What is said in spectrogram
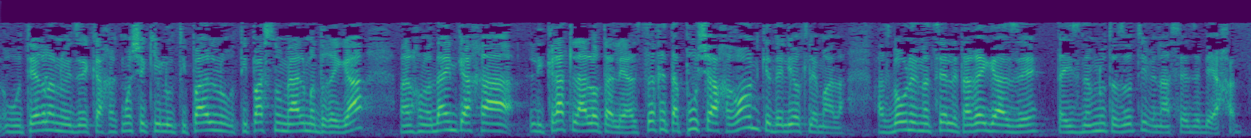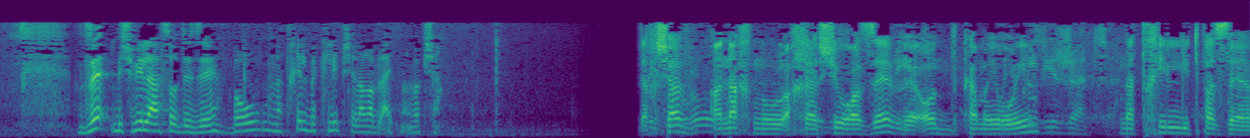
הוא תיאר לנו את זה ככה, כמו שכאילו טיפלנו, טיפסנו מעל מדרגה, ואנחנו עדיין ככה לקראת לעלות עליה. אז צריך את הפוש האחרון כדי להיות למעלה. אז בואו ננצל את הרגע הזה, את ההזדמנות הזאת, ונעשה את זה ביחד. ובשביל לעשות את זה, בואו נתחיל בקליפ של הרב לייטמן, בבקשה. ועכשיו אנחנו, אחרי השיעור הזה ועוד כמה אירועים, נתחיל להתפזר.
